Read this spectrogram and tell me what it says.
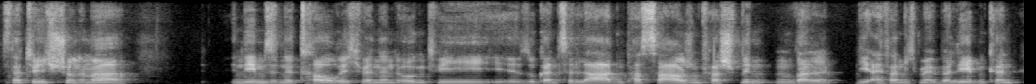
Ist natürlich schon immer in dem Sinne traurig, wenn dann irgendwie so ganze Ladenpassagen verschwinden, weil die einfach nicht mehr überleben können.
